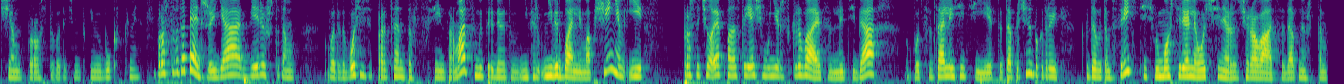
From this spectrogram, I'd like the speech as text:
чем просто вот этими тупыми буковками. Просто вот опять же, я верю, что там вот это 80% всей информации мы передаем там, невербальным общением, и просто человек по-настоящему не раскрывается для тебя, вот в социальной сети. Это та причина, по которой, когда вы там встретитесь, вы можете реально очень сильно разочароваться, да, потому что там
